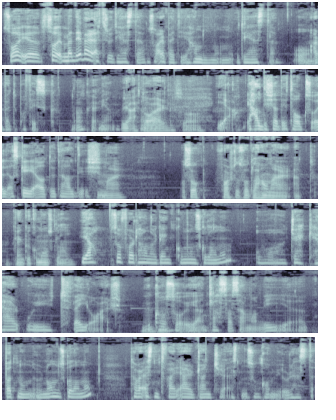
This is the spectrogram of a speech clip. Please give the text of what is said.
så, jeg, så, men det var etter ut i heste, og så arbeidde jeg i handelen ut i heste, og arbeidde på fisk. Ok, igjen. ja, et år, så... Ja, jeg hadde ikke at jeg tok så, eller jeg skrev ut, det hadde jeg ikke. Nei. Og så først så til han her, at Genke kommunskolen? Ja, så først til han her Genke kommunskolen, og Jack her i tve år. Vi kom så i en klasse sammen, vi uh, bøtte noen ur noen skolen, Det var nesten tvær ære dranger som kom ur heste.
